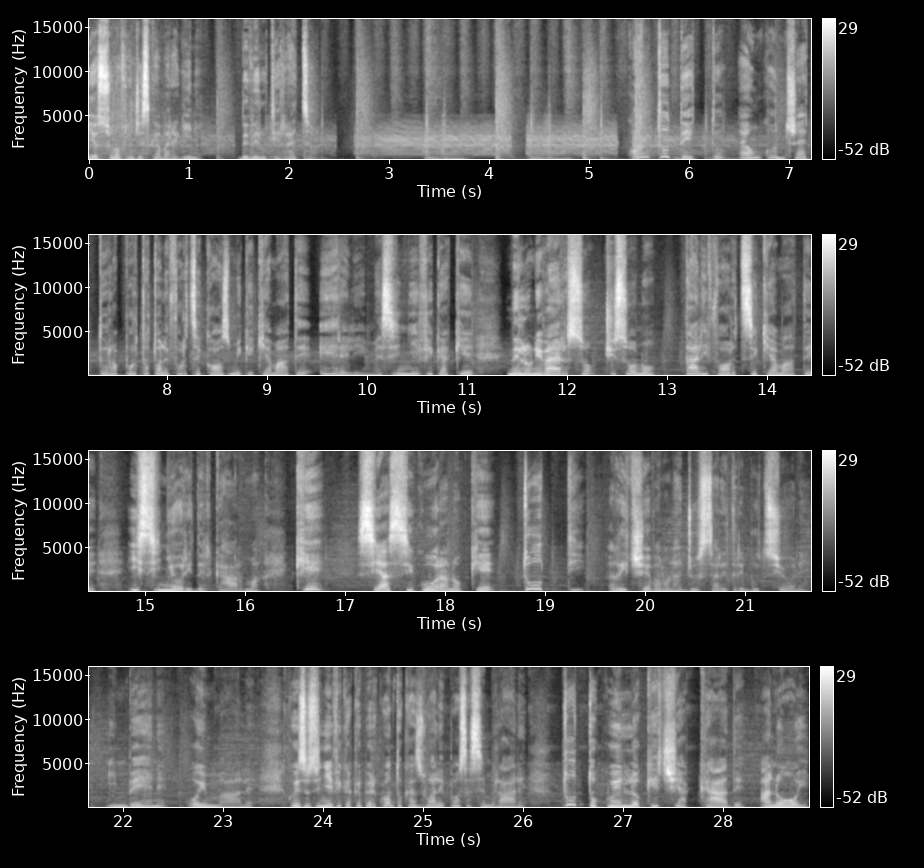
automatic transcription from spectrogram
Io sono Francesca Baraghini, benvenuti in Red Zone. Quanto detto è un concetto rapportato alle forze cosmiche chiamate Erelim e significa che nell'universo ci sono tali forze chiamate i signori del karma che si assicurano che tutti ricevano la giusta retribuzione, in bene o in male. Questo significa che per quanto casuale possa sembrare, tutto quello che ci accade a noi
